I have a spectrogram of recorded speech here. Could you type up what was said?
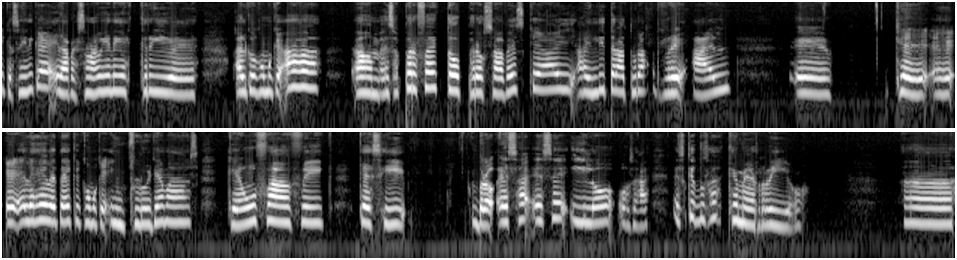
y que significa que la persona viene y escribe algo como que, ah, um, eso es perfecto, pero sabes que hay, hay literatura real eh, que eh, LGBT que como que influye más que un fanfic, que si, bro, esa, ese hilo, o sea, es que tú sabes que me río. ah,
